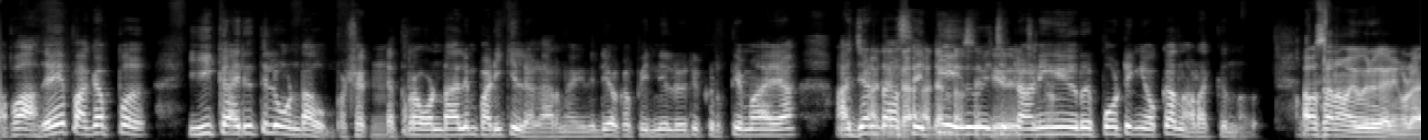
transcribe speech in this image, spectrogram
അപ്പോൾ അതേ പകപ്പ് ഈ കാര്യത്തിലും ഉണ്ടാവും. പക്ഷെ എത്ര കൊണ്ടാലും പഠിക്കില്ല. കാരണം ഇതിന്റെയൊക്കെ പിന്നിൽ ഒരു കൃത്യമായ അജണ്ട സെറ്റ് ചെയ്ത് വെച്ചിട്ടാണ് ഈ റിപ്പോർട്ടിംഗ് ഒക്കെ നടക്കുന്നത്. അവസാനമായി ഒരു കാര്യം കൂടെ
